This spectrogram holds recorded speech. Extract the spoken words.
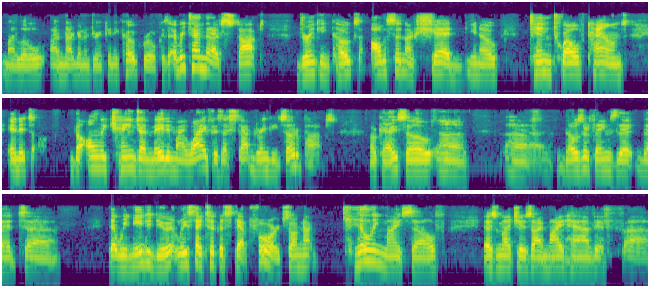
my little I'm not going to drink any Coke rule because every time that I've stopped drinking Cokes, all of a sudden I've shed, you know, 10, 12 pounds. And it's the only change I made in my life is I stopped drinking soda pops. Okay, so uh, uh, those are things that that uh, that we need to do. At least I took a step forward. So I'm not killing myself as much as I might have if uh,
